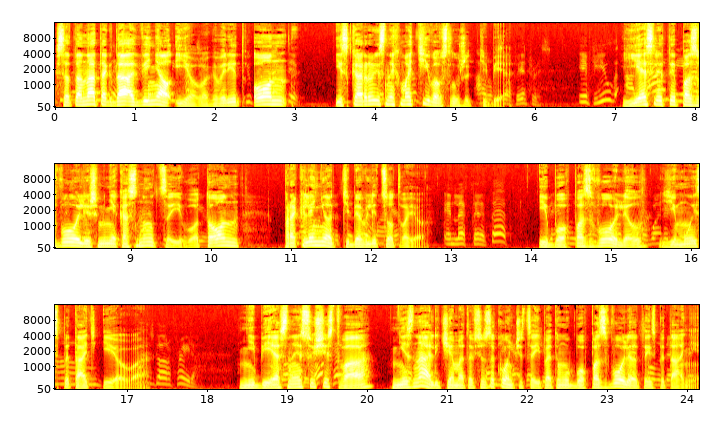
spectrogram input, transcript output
Сатана тогда обвинял Иова, говорит, он из корыстных мотивов служит тебе. Если ты позволишь мне коснуться его, то он проклянет тебя в лицо твое. И Бог позволил ему испытать Иова. Небесные существа не знали, чем это все закончится, и поэтому Бог позволил это испытание.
